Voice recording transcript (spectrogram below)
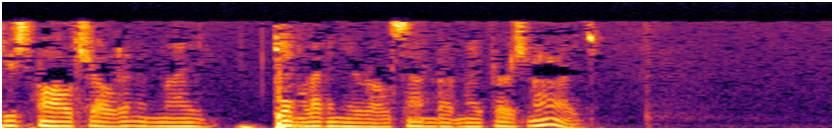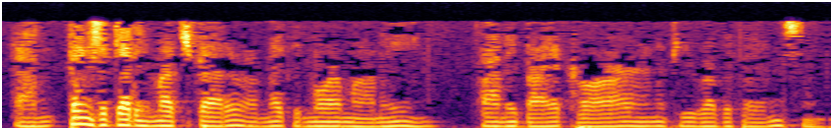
two small children, and my 10, 11 year old son by my first marriage. And things are getting much better. I'm making more money. Finally buy a car and a few other things. And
